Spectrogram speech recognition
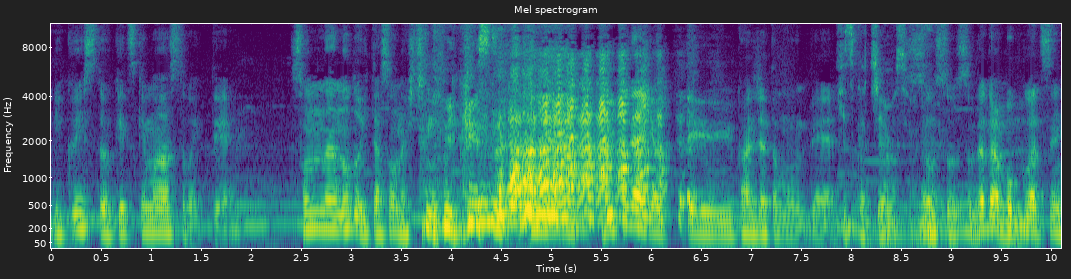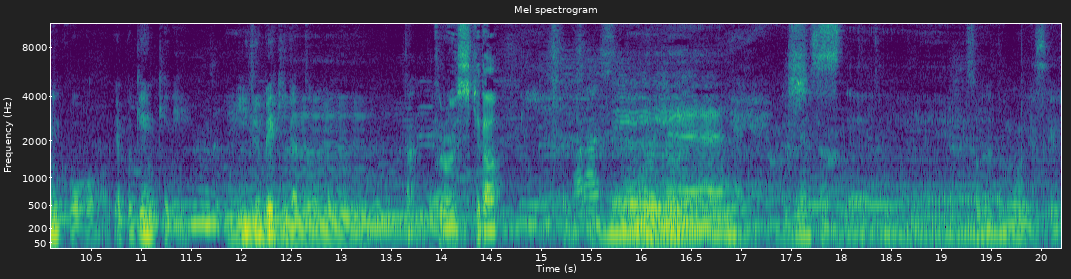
リクエスト受け付けますとか言ってそんな喉痛そうな人にリクエストできないよっていう感じだと思うんで。気遣っちゃいますそよね。うそうそう。だから僕は常にこうやっぱ元気にいるべきだと思ったんで。プロ意識だ。素晴らしい。いやいやいや皆でさん。すねそうだと思うんですけど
